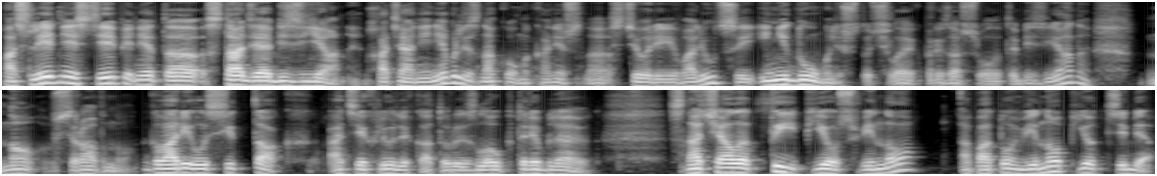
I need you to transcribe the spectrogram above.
Последняя степень – это стадия обезьяны. Хотя они не были знакомы, конечно, с теорией эволюции и не думали, что человек произошел от обезьяны, но все равно. Говорилось и так о тех людях, которые злоупотребляют. Сначала ты пьешь вино, а потом вино пьет тебя.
